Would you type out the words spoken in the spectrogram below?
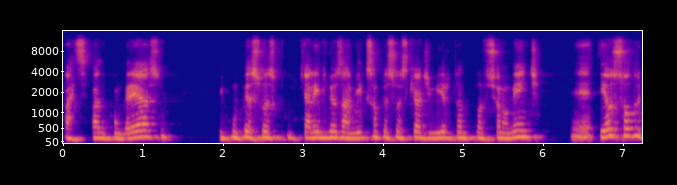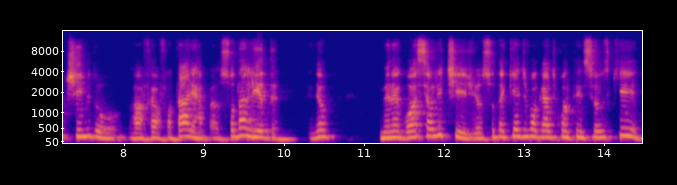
participar do Congresso e com pessoas que, além de meus amigos, são pessoas que eu admiro tanto profissionalmente. É, eu sou do time do, Rafael Flatari, rapaz, eu sou da lida, entendeu? Meu negócio é o litígio. Eu sou daqui advogado de contencioso que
